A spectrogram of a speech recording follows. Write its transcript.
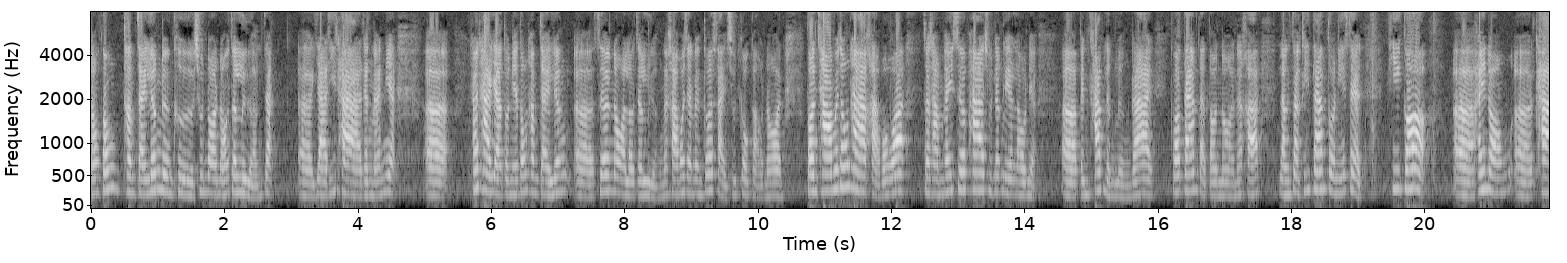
น้องต้องทำใจเรื่องหนึ่งคือ ชุดนอนน้องจะเหลืองจากยาที่ทาดังนั้นเนี่ยถ้าทายาตัวนี้ต้องทำใจเรื่องเอเสื้อนอนเราจะเหลืองนะคะ เพราะฉะนั้นก็ใส่ชุดเก่าๆนอน ตอนเช้าไม่ต้องทาค่ะ เพราะว่าจะทำให้เสื้อผ้าชุดนักเรียนเราเนี่ย เป็นคราบเหลืองๆได้ ก็แต้มแต่ตอนนอนนะคะ หลังจากที่แต้มตัวนี้เสร็จพี่ก็ให้น้องอทา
